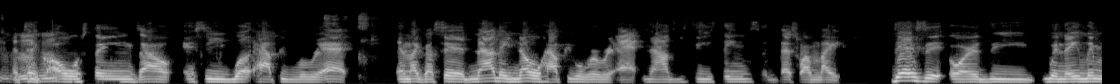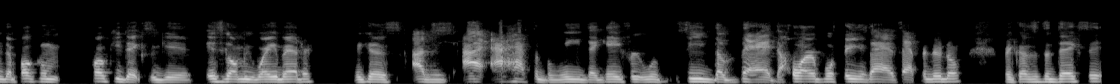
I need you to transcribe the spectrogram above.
mm-hmm. and take mm-hmm. old things out and see what how people will react. And like I said, now they know how people will react now to these things. That's why I'm like, there's it or the when they limit the Pokemon Pokédex again, it's gonna be way better because I just I, I have to believe that Game Freak will see the bad, the horrible things that has happened to them because of the Dexit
